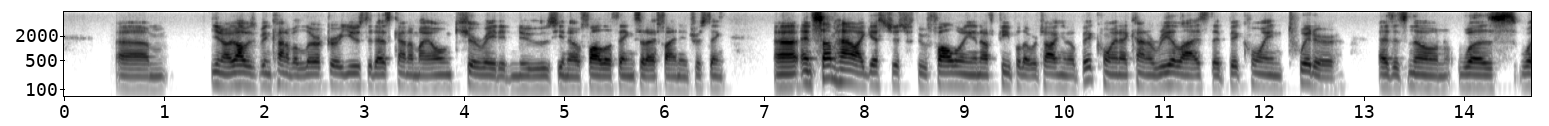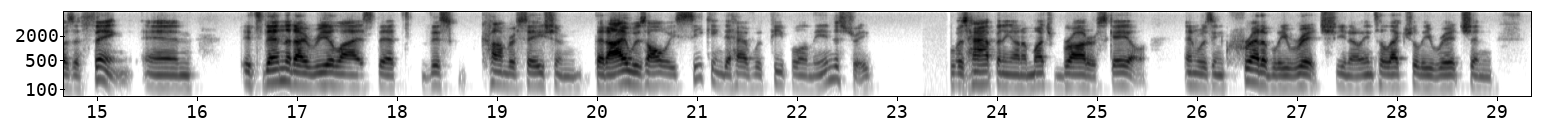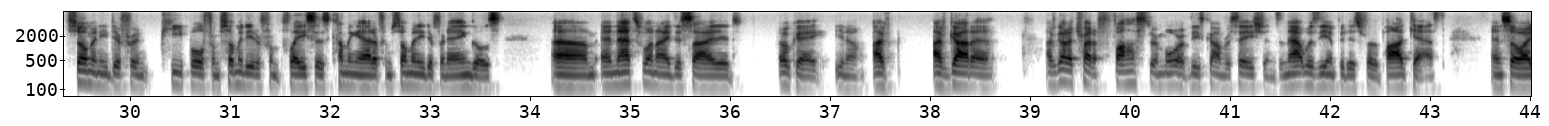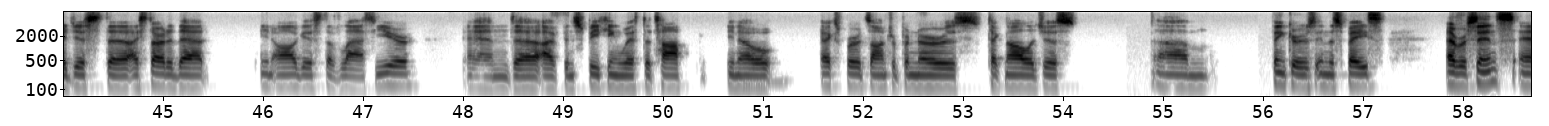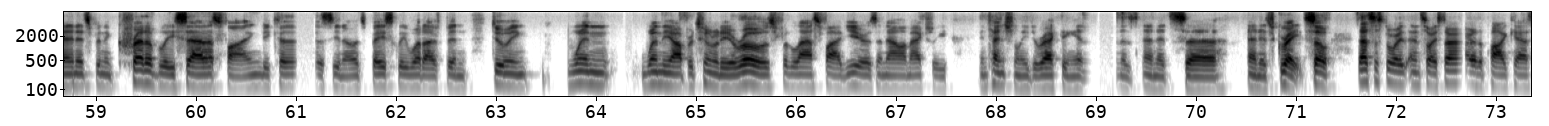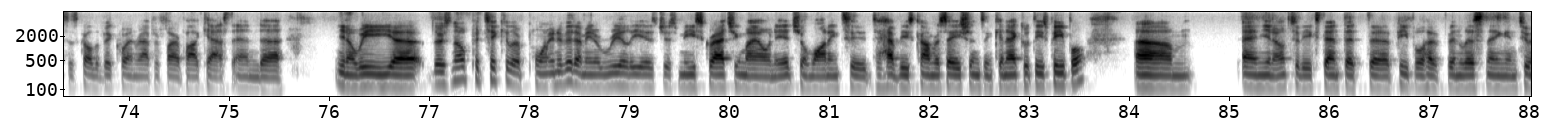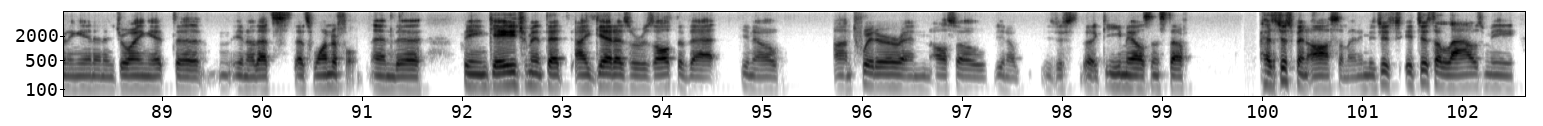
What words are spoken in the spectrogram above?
um, you know, I'd always been kind of a lurker, used it as kind of my own curated news, you know, follow things that I find interesting. Uh, and somehow, I guess, just through following enough people that were talking about Bitcoin, I kind of realized that Bitcoin Twitter, as it's known, was was a thing. And it's then that I realized that this conversation that I was always seeking to have with people in the industry was happening on a much broader scale and was incredibly rich, you know, intellectually rich and so many different people from so many different places coming at it from so many different angles. Um, and that's when i decided okay you know i've i've got to i've got to try to foster more of these conversations. And that was the impetus for the podcast. And so i just uh, i started that in august of last year. And uh, i've been speaking with the top you know experts entrepreneurs technologists um, thinkers in the space ever since. And it's been incredibly satisfying because you know it's basically what I've been doing when when the opportunity arose for the last 5 years. And now I'm actually intentionally directing it. And it's uh, and it's great. So that's the story. And so I started the podcast. It's called the Bitcoin Rapid Fire podcast. And uh, you know we uh, there's no particular point of it. I mean it really is just me scratching my own itch and wanting to to have these conversations and connect with these people. Um, and you know to the extent that uh, people have been listening and tuning in and enjoying it uh, you know that's that's wonderful. And the the engagement that i get as a result of that you know on twitter and also you know just like emails and stuff has just been awesome. I and mean, it just it just allows me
